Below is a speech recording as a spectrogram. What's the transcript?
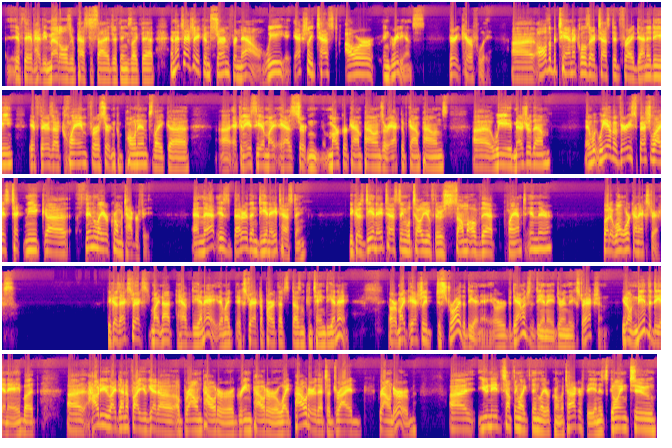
if they have heavy metals or pesticides or things like that, and that's actually a concern for now. We actually test our ingredients very carefully. Uh, all the botanicals are tested for identity. If there's a claim for a certain component, like uh, uh, echinacea might has certain marker compounds or active compounds, uh, we measure them. And we have a very specialized technique, uh, thin layer chromatography. And that is better than DNA testing because DNA testing will tell you if there's some of that plant in there, but it won't work on extracts because extracts might not have DNA. They might extract a part that doesn't contain DNA, or it might actually destroy the DNA or damage the DNA during the extraction you don't need the DNA, but uh, how do you identify you get a, a, brown powder or a green powder or a white powder that's a dried ground herb? Uh, you need something like thin layer chromatography, and it's going to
